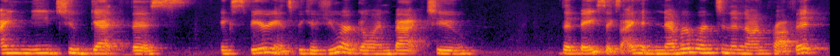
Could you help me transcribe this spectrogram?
I need to get this experience because you are going back to the basics. I had never worked in a nonprofit,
